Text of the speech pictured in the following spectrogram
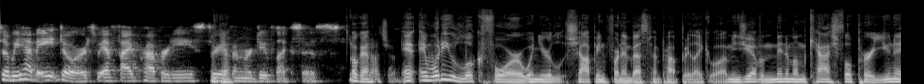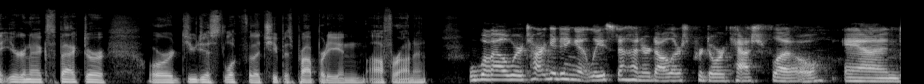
So we have eight doors. We have five properties. Three of them are duplexes. Okay. Gotcha. And, and what do you look for when you're shopping for an investment property? Like, well, I mean, do you have a minimum cash flow per unit you're going to expect, or or do you just look for the cheapest property and offer on it? Well, we're targeting at least $100 per door cash flow and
